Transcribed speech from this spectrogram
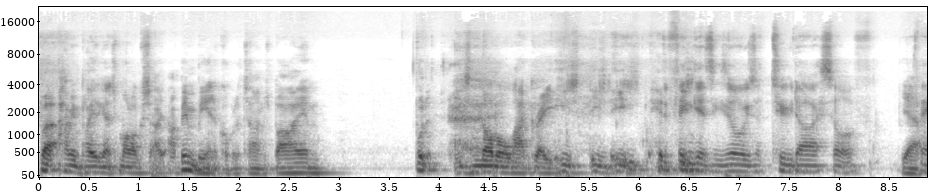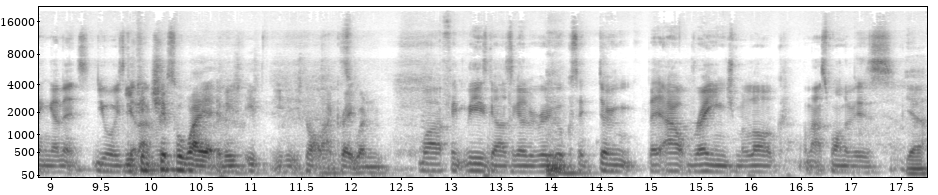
but having played against Mollogs, I, I've been beaten a couple of times by him, but he's not all that great. He's he's, he's The thing is, he's always a two dice sort of yeah. thing, and it's you always You can that chip risk. away at him. He's, he's, he's not that great when Well, I think these guys are going to be really good because they don't they outrange Mollog, and that's one of his. yeah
